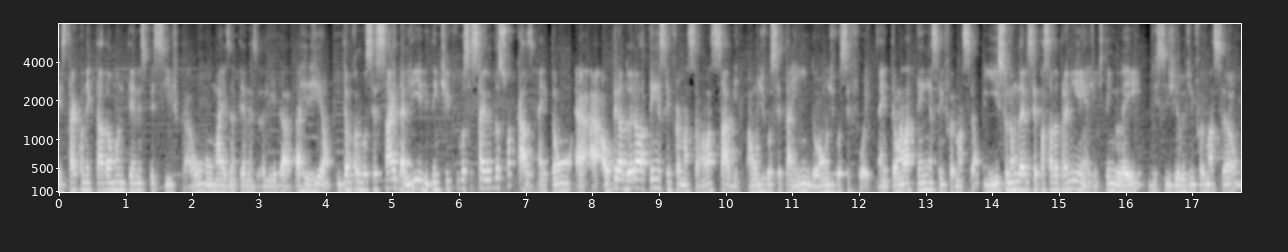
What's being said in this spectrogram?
estar conectado a uma antena específica, uma ou mais antenas ali da, da região. Então, quando você sai dali, ele identifica que você saiu da sua casa. Né? Então, a, a, operadora ela tem essa informação, ela sabe aonde você está indo, aonde você foi. Né? Então, ela tem essa informação. E isso não deve ser passado para ninguém. A gente tem lei de sigilo de informação,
